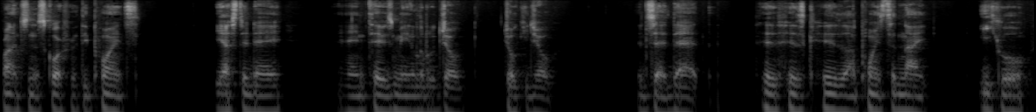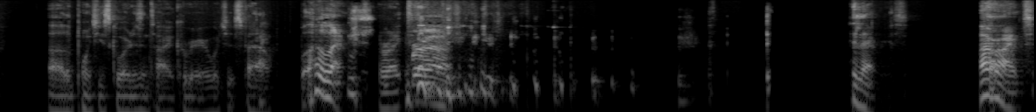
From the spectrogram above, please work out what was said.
Brunson scored 50 points yesterday, and Thibs made a little joke, jokey joke. It said that his his his uh, points tonight equal uh, the points he scored his entire career, which is foul. But hilarious, all right? hilarious. All right.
